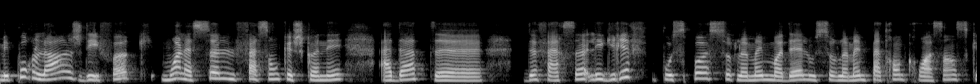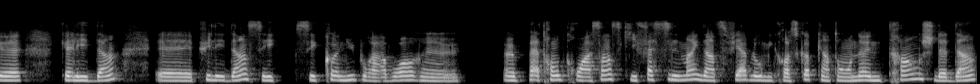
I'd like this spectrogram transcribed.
Mais pour l'âge des phoques, moi, la seule façon que je connais à date euh, de faire ça. Les griffes poussent pas sur le même modèle ou sur le même patron de croissance que, que les dents. Euh, puis les dents, c'est connu pour avoir un, un patron de croissance qui est facilement identifiable au microscope quand on a une tranche de dents.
